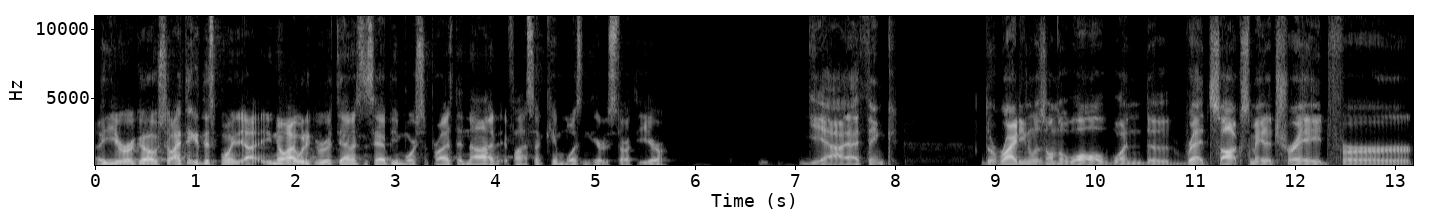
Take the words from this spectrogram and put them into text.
a year ago. So I think at this point, uh, you know, I would agree with Dennis and say I'd be more surprised than not if Ha-Seong Kim wasn't here to start the year. Yeah, I think the writing was on the wall when the Red Sox made a trade for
